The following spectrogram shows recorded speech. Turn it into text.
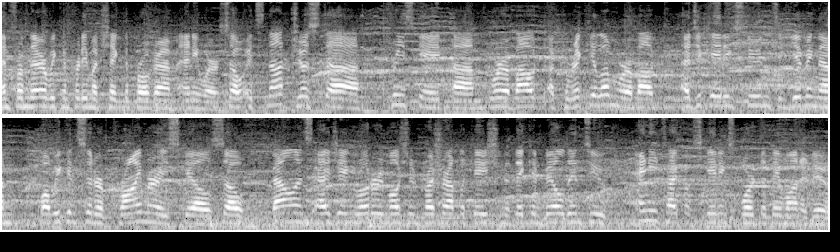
and from there we can pretty much take the program anywhere. So it's not just uh, free skate, um, we're about a curriculum, we're about educating students and giving them what we consider primary skills, so balance, edging, rotary motion, pressure application that they can build into any type of skating sport that they want to do.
